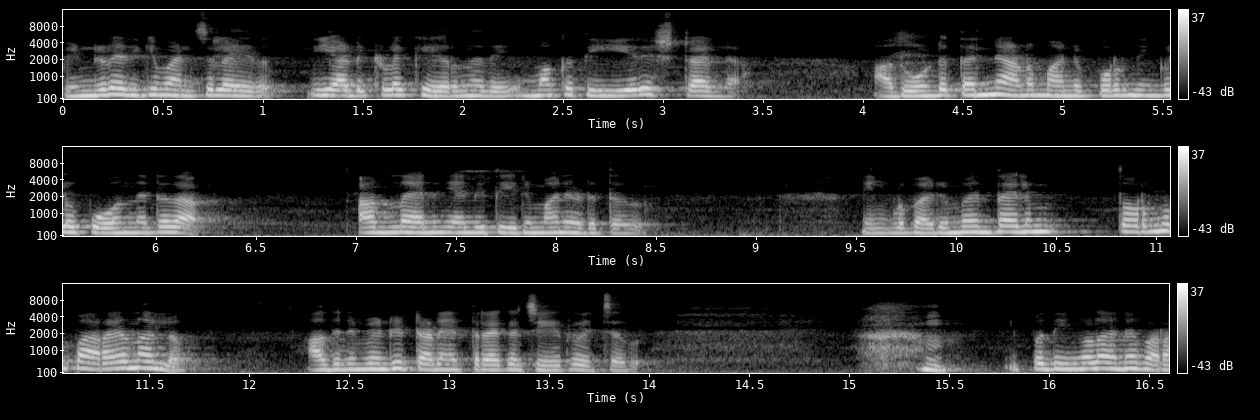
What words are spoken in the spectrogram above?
പിന്നീട് എനിക്ക് മനസ്സിലായത് ഈ അടുക്കള കയറുന്നതേ ഉമ്മക്ക് തീരെ ഇഷ്ടമല്ല. അതുകൊണ്ട് തന്നെയാണ് മനഃപൂർവം നിങ്ങൾ പോകുന്നതിന്റെ അന്ന് തന്നെ ഞാൻ ഈ തീരുമാനം എടുത്തത്. നിങ്ങൾ വരുമ്പോൾ എന്തായാലും തുറന്ന് പറയണമല്ലോ അതിനു വേണ്ടിയിട്ടാണ് ഇത്രയൊക്കെ ചെയ്തു വെച്ചത്. ഇപ്പം നിങ്ങൾ തന്നെ പറ.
